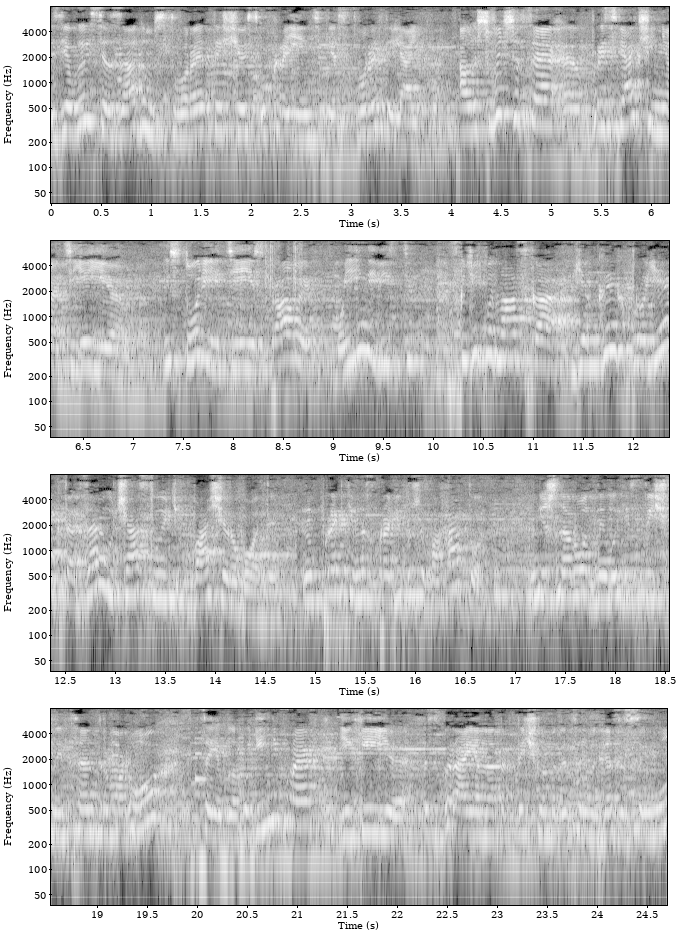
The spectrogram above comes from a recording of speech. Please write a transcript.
з'явився задум створити щось українське, створити ляльку. Але швидше це е, присвячення цієї історії, цієї справи моїй невісті. Скажіть, будь ласка, в яких проєктах участвують ваші роботи? Ну, проєктів насправді дуже багато. Міжнародний логістичний центр Марлох це є благодійний проект, який збирає на тактичну медицину для ЗСУ.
